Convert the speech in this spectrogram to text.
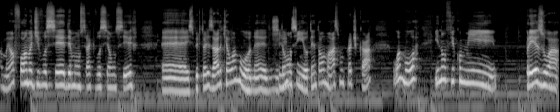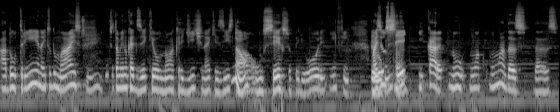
a maior forma de você demonstrar que você é um ser é, espiritualizado, que é o amor, né? Sim. Então, assim, eu tento ao máximo praticar o amor e não fico me preso à, à, doutrina e tudo mais. Sim. Isso também não quer dizer que eu não acredite, né, que existe um ser superior, enfim. Mas eu, eu sei que, cara, no, uma, uma das, das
